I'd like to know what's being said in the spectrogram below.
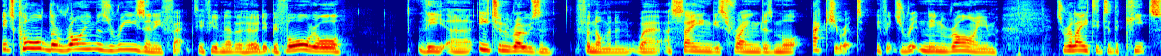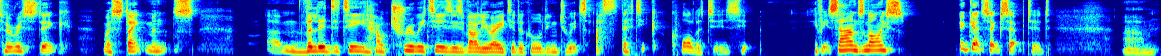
It's called the rhymer's reason effect, if you've never heard it before, or the uh, Eaton Rosen phenomenon, where a saying is framed as more accurate if it's written in rhyme. It's related to the Keats heuristic, where statements um, validity, how true it is, is evaluated according to its aesthetic qualities. If it sounds nice, it gets accepted. Um,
